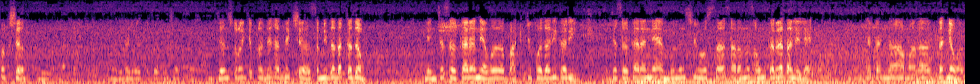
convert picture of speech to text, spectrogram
पक्ष जनसुराज्य प्रदेशाध्यक्ष समीदादा कदम यांच्या सहकार्याने व बाकीचे पदाधिकारी यांच्या सहकार्याने ॲम्ब्युलन्सची व्यवस्था सरांना सांगून करण्यात आलेली आहे. त्याच्याकडनं आम्हाला धन्यवाद.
